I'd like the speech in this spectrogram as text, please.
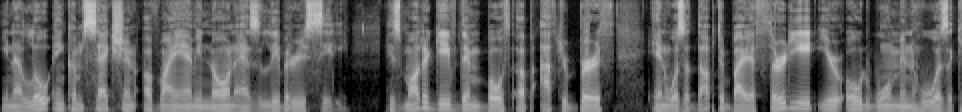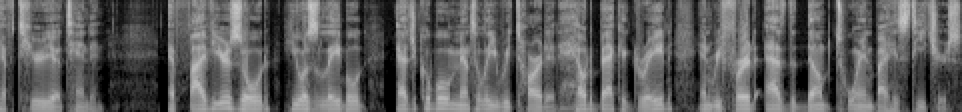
in a low income section of Miami known as Liberty City. His mother gave them both up after birth and was adopted by a 38 year old woman who was a cafeteria attendant. At five years old, he was labeled educable mentally retarded, held back a grade, and referred as the dumb twin by his teachers.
